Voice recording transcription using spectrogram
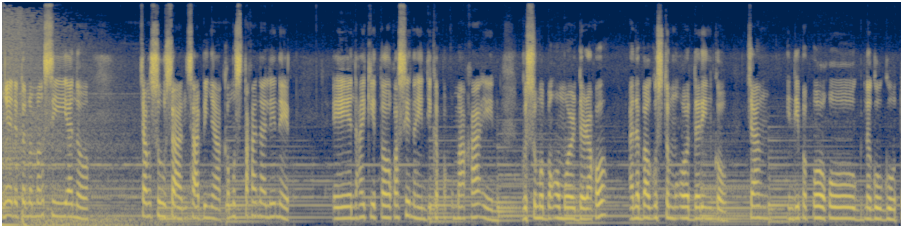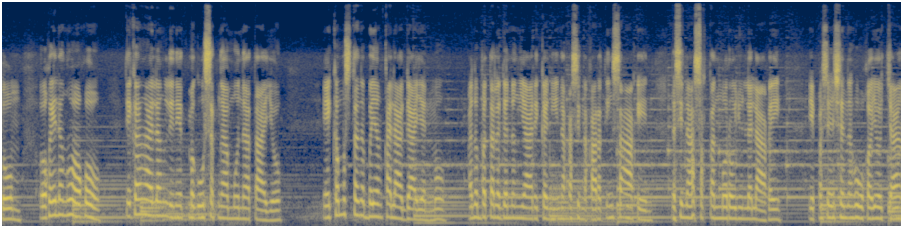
Ngayon, ito namang si ano, Chang Susan, sabi niya, kamusta ka na Lynette? Eh, nakikita ko kasi na hindi ka pa kumakain. Gusto mo bang umorder ako? Ano ba gusto mong orderin ko? Chang, hindi pa po ako nagugutom. Okay lang ho ako. Teka nga lang, Lynette, mag-usap nga muna tayo. Eh, kamusta na ba yung kalagayan mo? Ano ba talaga nangyari kanina kasi nakarating sa akin na sinasaktan mo raw yung lalaki? Eh, pasensya na ho kayo, Chang.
